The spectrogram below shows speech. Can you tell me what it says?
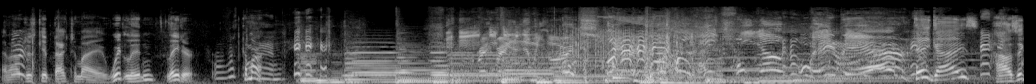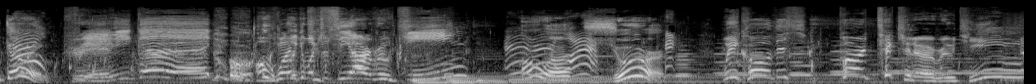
and I'll just get back to my whittling later. Come on. Right, right, and then we arch. Hey, Treelo. Hey, Bear. Hey guys, how's it going? Pretty good. Oh, oh want, want to see our routine? Oh, uh, sure. We call this particular routine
